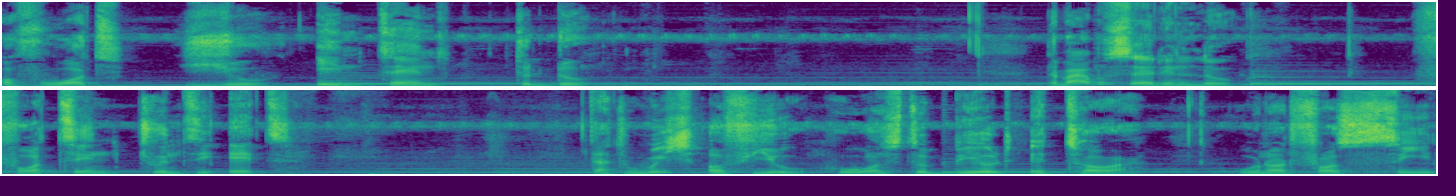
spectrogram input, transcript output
of what you intend to do. The Bible said in Luke 14 28 that which of you who wants to build a tower will not foresee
